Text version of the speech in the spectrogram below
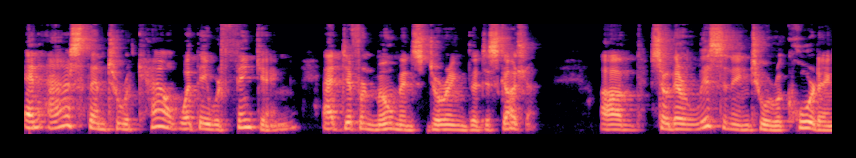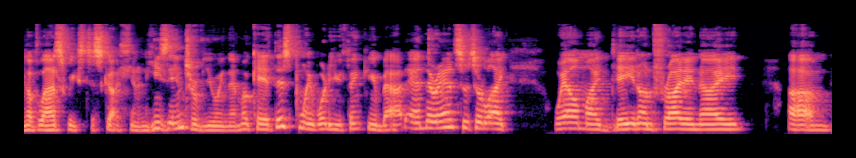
and asked them to recount what they were thinking at different moments during the discussion. Um, so they're listening to a recording of last week's discussion and he's interviewing them. Okay, at this point, what are you thinking about? And their answers are like, well, my date on Friday night, um,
